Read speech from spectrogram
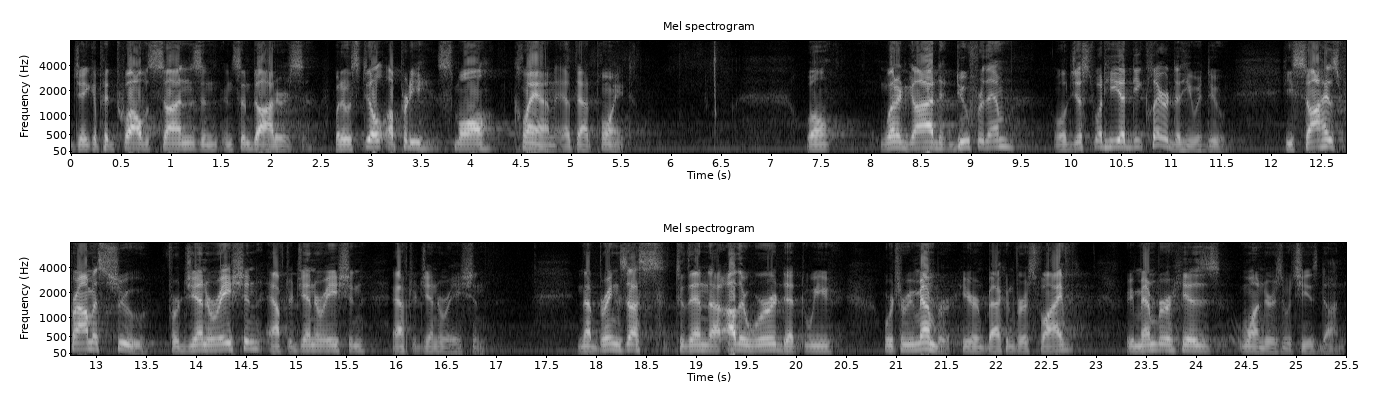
Jacob had 12 sons and, and some daughters, but it was still a pretty small clan at that point. Well, what did God do for them? Well, just what he had declared that he would do. He saw his promise through for generation after generation after generation. And that brings us to then that other word that we were to remember here back in verse 5. Remember his wonders which he has done.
